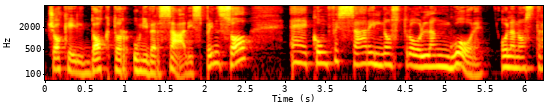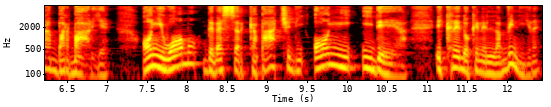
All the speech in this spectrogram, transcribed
ciò che il Doctor Universalis pensò, è confessare il nostro languore o la nostra barbarie. Ogni uomo deve essere capace di ogni idea e credo che nell'avvenire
